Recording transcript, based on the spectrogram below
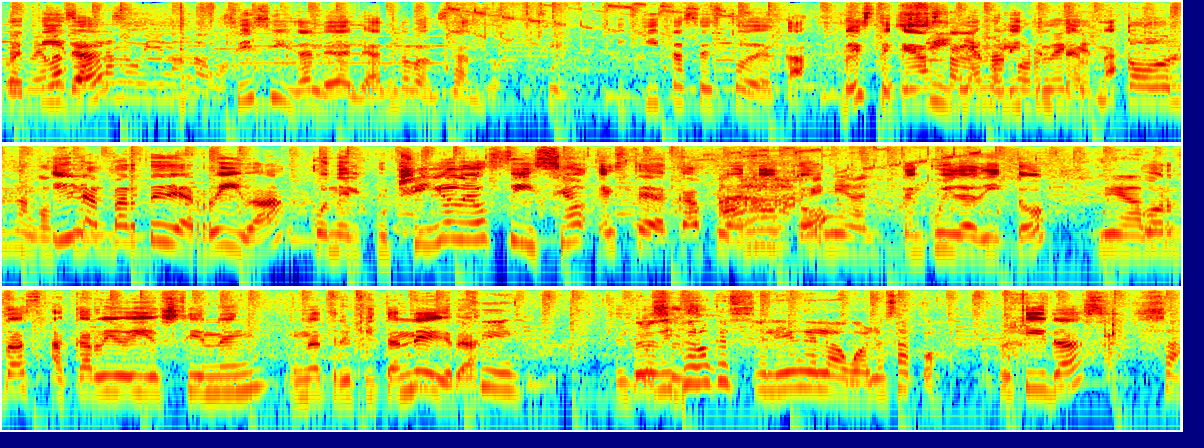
Mientras me vas Retiras. hablando, voy llenando agua. Sí, sí, dale, dale, anda avanzando. Sí. Y quitas esto de acá. ¿Ves? Te queda Sí, hasta ya la colita interna. todos los y la parte de arriba, con el cuchillo de oficio, este de acá planito, Ah, genial. ten cuidadito, Mira, cortas, acá arriba ellos tienen una tripita negra. Sí. Pero dijeron que se salía en el agua, lo saco. Retiras Sa.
